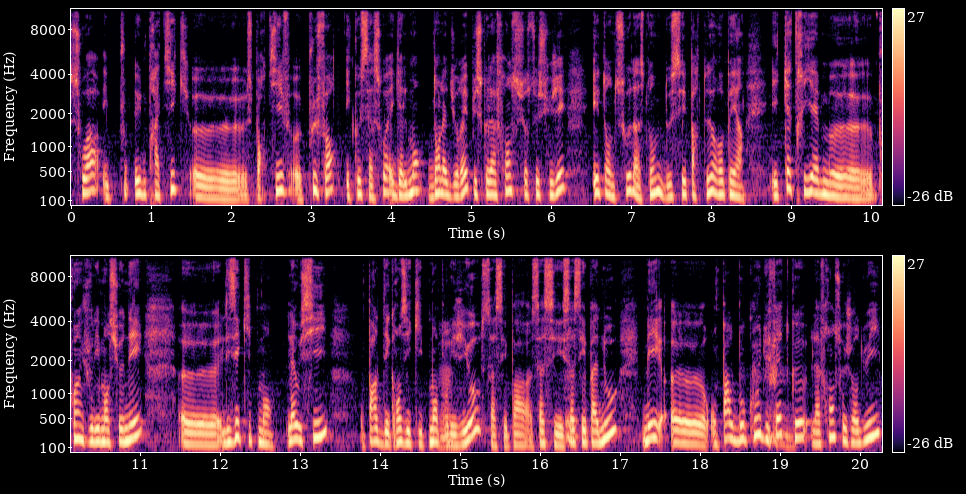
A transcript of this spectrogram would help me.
soit une pratique euh, sportive euh, plus forte et que ça soit également dans la durée, puisque la France, sur ce sujet, est en dessous d'un certain nombre de ses partenaires européens. Et quatrième euh, point que je voulais mentionner, les équipements. Là aussi, on parle des grands équipements pour mmh. les JO, ça c'est pas ça c'est ça c'est pas nous, mais on parle beaucoup du fait que la France aujourd'hui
